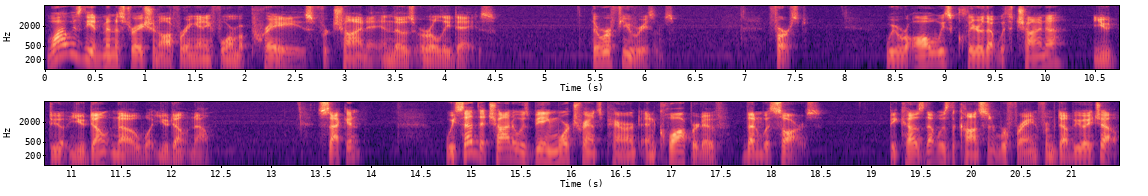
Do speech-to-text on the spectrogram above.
why was the administration offering any form of praise for China in those early days? There were a few reasons. First, we were always clear that with China, you, do, you don't know what you don't know. Second, we said that China was being more transparent and cooperative than with SARS, because that was the constant refrain from WHO.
